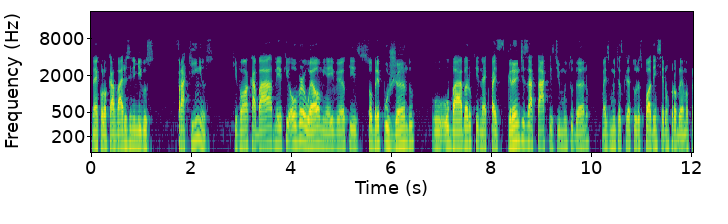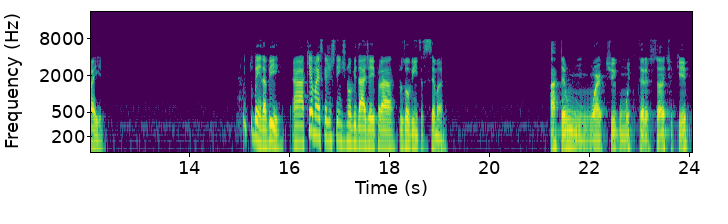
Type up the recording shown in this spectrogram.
né? Colocar vários inimigos fraquinhos que vão acabar meio que overwhelming, aí, meio que sobrepujando o, o bárbaro, que, né, que faz grandes ataques de muito dano, mas muitas criaturas podem ser um problema para ele. Muito bem, Davi. O ah, que mais que a gente tem de novidade aí para os ouvintes essa semana? Ah, tem um, um artigo muito interessante aqui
